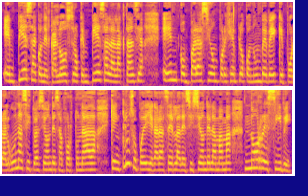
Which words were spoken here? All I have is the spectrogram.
empieza con el calostro, que empieza la lactancia, en comparación, por ejemplo, con un bebé que por alguna situación desafortunada, que incluso puede llegar a ser la decisión de la mamá, no recibe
